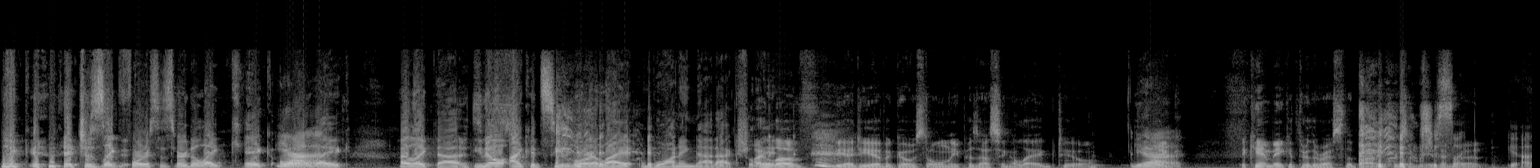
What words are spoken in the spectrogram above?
Like it just like forces her to like kick Yeah. or like I like that. It's- you know, it's- I could see Lorelai wanting that actually. I love the idea of a ghost only possessing a leg too. Yeah. Like it can't make it through the rest of the body for some reason. like but yeah.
